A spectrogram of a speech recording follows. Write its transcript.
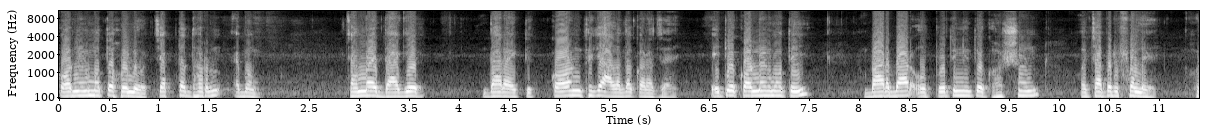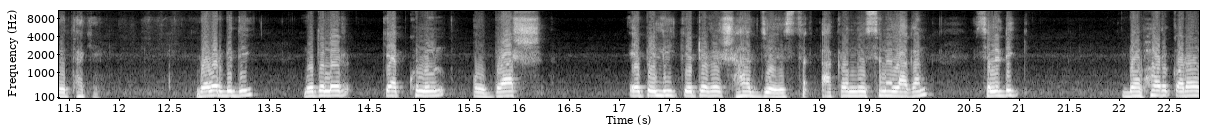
কর্ণের মতো হলেও চ্যাপ্টার ধরন এবং চামড়ায় দাগের দ্বারা একটি কর্ণ থেকে আলাদা করা যায়। এটিও কর্ণের মতোই বারবার ও প্রতিনিয়ত ঘর্ষণ ও চাপের ফলে হয়ে থাকে। ব্যবহার বিধি বোতলের ক্যাপ খুলুন ও ব্রাশ অ্যাপ্লিকেটরের সাহায্যে আক্রান্ত স্থানে লাগান। সেলেটিক ব্যবহার করার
